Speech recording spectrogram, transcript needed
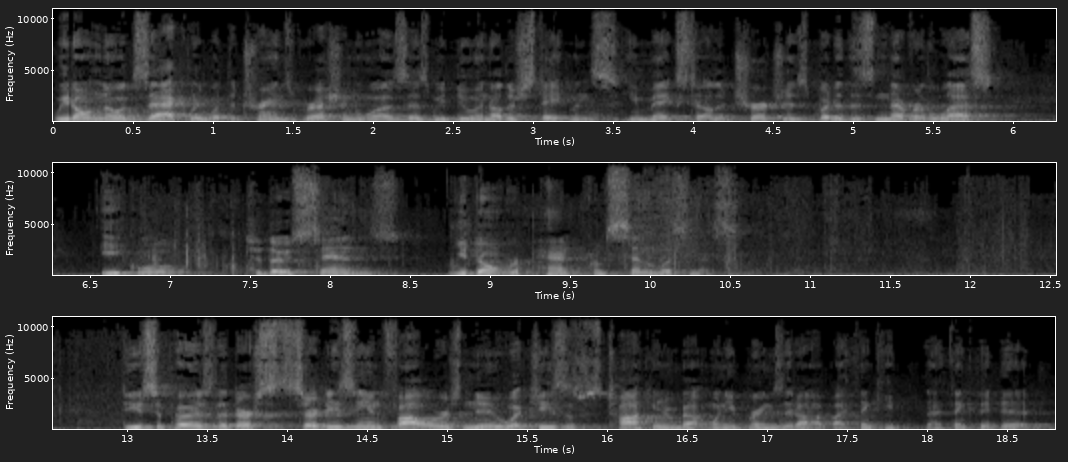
We don't know exactly what the transgression was, as we do in other statements he makes to other churches, but it is nevertheless equal to those sins. You don't repent from sinlessness. Do you suppose that our Sardesian followers knew what Jesus was talking about when he brings it up? I think, he, I think they did.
